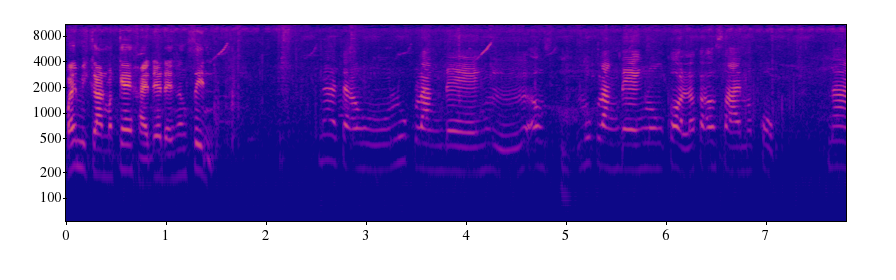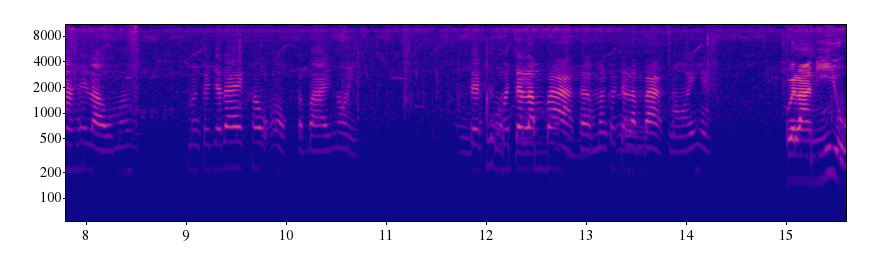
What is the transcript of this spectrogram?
ไม่มีการมาแก้ไขใดๆทั้งสิ้น น่าจะเอาลูกลังแดงหรือเอาลูกลังแดงลงก่อนแล้วก็เอาทรายมากบหน้าให้เรามั่งมันก็จะได้เข้าออกสบายหน่อย แต่ถึงมันจะลำบากอะมันก็จะลำบากน้อยไงเวลานี้อยู่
